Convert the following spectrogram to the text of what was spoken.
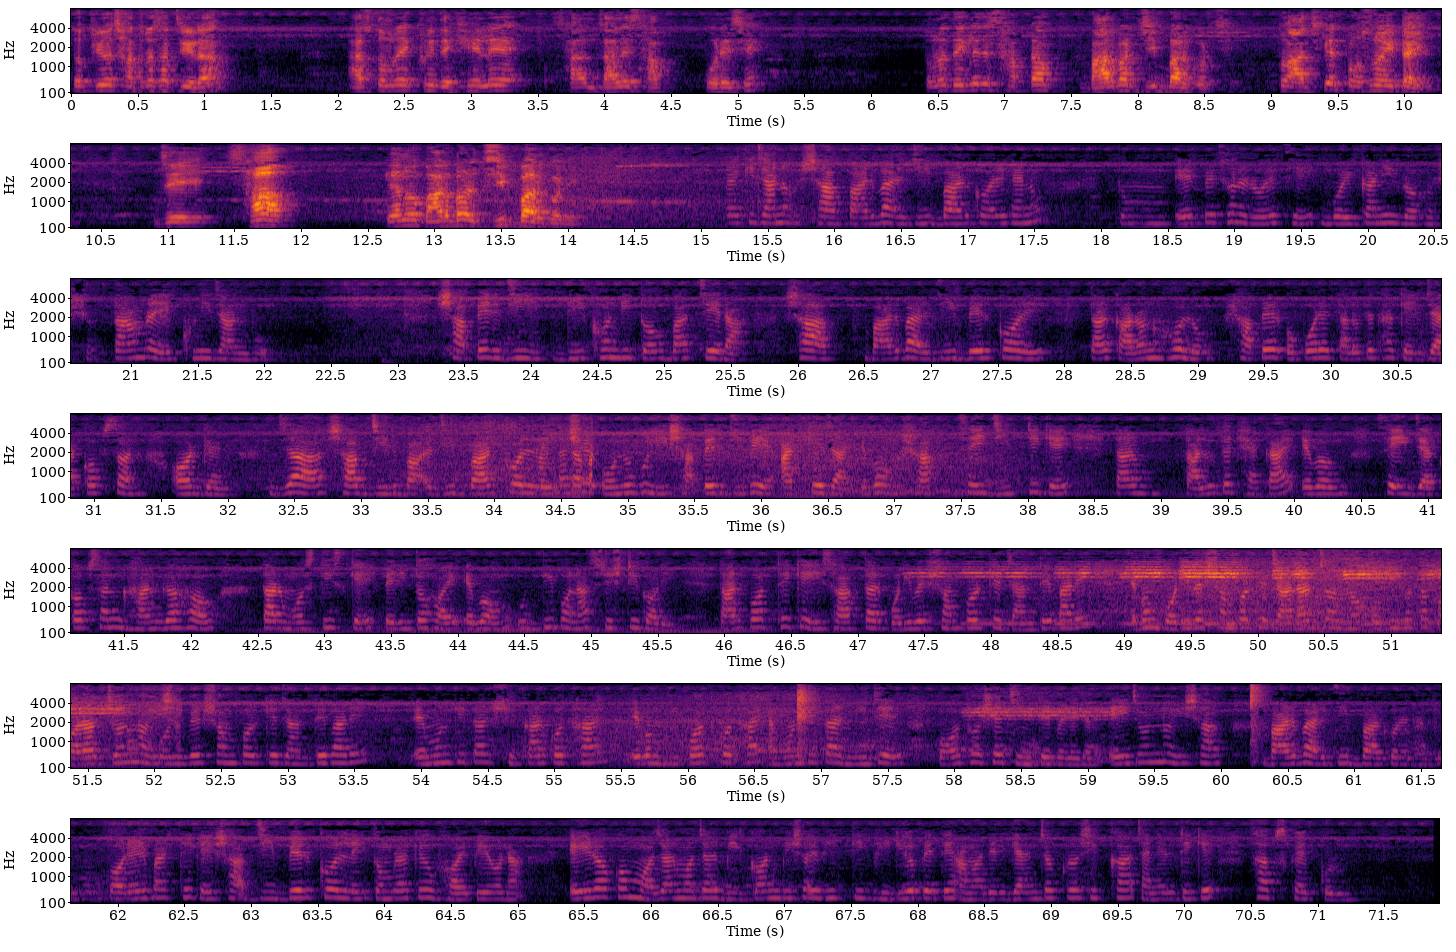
তো প্রিয় ছাত্রছাত্রীরা, আজ তোমরা এক্ষুনি দেখে এলে জালে সাপ পড়েছে। তোমরা দেখলে যে সাপটা বারবার জিভ বার করছে। তো আজকের প্রশ্ন এটাই যে সাপ কেন বারবার জিভ বার করে? কি জানো, সাপ বারবার জীব বার করে কেন? তো এর পেছনে রয়েছে বৈজ্ঞানিক রহস্য। তা আমরা এক্ষুনি জানব। সাপের জীব দ্বিখণ্ডিত বা চেরা। সাপ বারবার জীব বের করে তার কারণ হলো সাপের ওপরে তালুতে থাকে জ্যাকবসন অর্গ্যান যা সাপ বা- জীব বার করলে তার অণুগুলি সাপের জীবে আটকে যায় এবং সাপ সেই জীবটিকে তার তালুতে ঠেকায় এবং সেই জ্যাকবসন ঘ্রাণগ্রাহক তার মস্তিষ্কে প্রেরিত হয় এবং উদ্দীপনা সৃষ্টি করে। তারপর থেকেই সাপ তার পরিবেশ সম্পর্কে জানতে পারে এবং পরিবেশ সম্পর্কে জানার জন্য অভিহত করার জন্য পরিবেশ সম্পর্কে জানতে পারে। এমনকি তার শিকার কোথায় এবং বিপদ কোথায়, এমনকি তার নিজের পথও সে চিনতে পেরে যায়। এই জন্যই সাপ বারবার জীব বার করে থাকে। পরের বার থেকে সাপ জীব বের করলেই তোমরা কেউ ভয় পেও না। এই রকম মজার মজার বিজ্ঞান বিষয় ভিত্তিক ভিডিও পেতে আমাদের জ্ঞানচক্র শিক্ষা চ্যানেলটিকে সাবস্ক্রাইব করুন।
